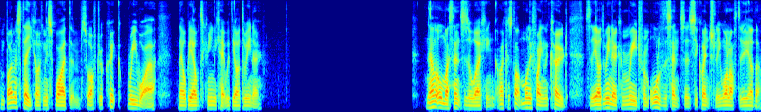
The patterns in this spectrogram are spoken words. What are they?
and by mistake I've miswired them, so after a quick rewire, they'll be able to communicate with the Arduino. Now that all my sensors are working, I can start modifying the code so the Arduino can read from all of the sensors sequentially one after the other.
